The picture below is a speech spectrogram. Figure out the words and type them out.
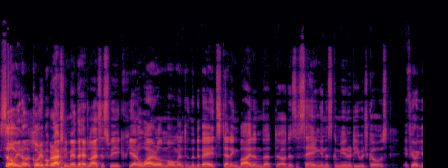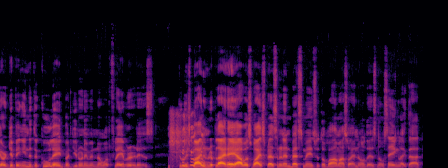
So, you know, Cory Booker actually made the headlines this week. He had a viral moment in the debates telling Biden that uh, there's a saying in his community which goes, if you're, you're dipping into the Kool Aid, but you don't even know what flavor it is. To which Biden replied, Hey, I was vice president and best mates with Obama, so I know there's no saying like that.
